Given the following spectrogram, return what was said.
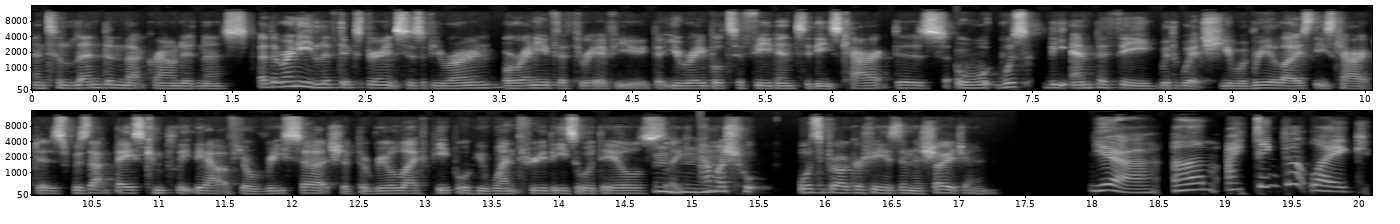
and to lend them that groundedness. Are there any lived experiences of your own or any of the three of you that you were able to feed into these characters? Or was the empathy with which you would realize these characters, was that based completely out of your research of the real life people who went through these ordeals? Mm-hmm. Like how much autobiography is in the show, Jen? Yeah. Um, I think that like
